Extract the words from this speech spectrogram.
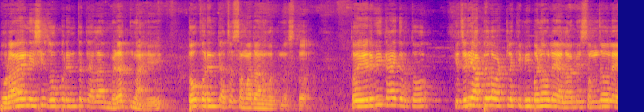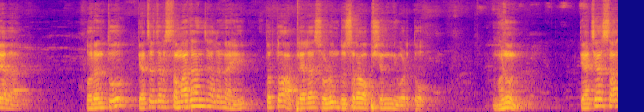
पुराव्यानिशी जोपर्यंत त्याला मिळत नाही तोपर्यंत त्याचं समाधान होत नसतं. तो एरवी काय करतो? की जरी आपल्याला वाटलं की मी बनवलं याला मी समजवलं याला परंतु त्याचं जर समाधान झालं नाही तर तो आपल्याला सोडून दुसरा ऑप्शन निवडतो. म्हणून त्याच्या सा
